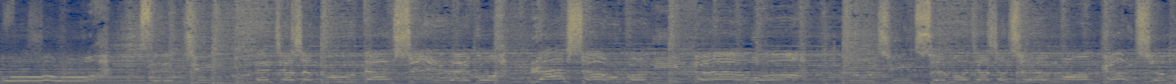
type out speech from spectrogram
活。曾经孤单加上孤单是爱火，燃烧过你和我。如今沉默加上沉默更沉默，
